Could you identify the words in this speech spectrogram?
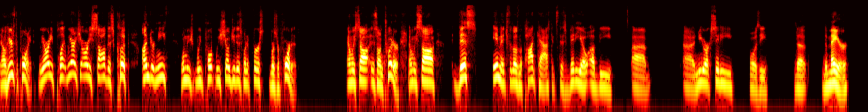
Now, here's the point: we already play, we already already saw this clip underneath when we we we showed you this when it first was reported, and we saw this on Twitter, and we saw this image for those in the podcast. It's this video of the uh, uh, New York City. What was he? The the mayor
